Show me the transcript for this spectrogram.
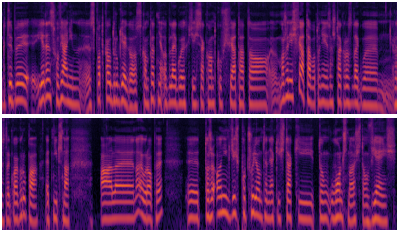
gdyby jeden Słowianin e, spotkał drugiego z kompletnie odległych gdzieś zakątków świata, to e, może nie świata, bo to nie jest aż tak rozległe, rozległa grupa etniczna, ale no Europy, y, to że oni gdzieś poczują ten jakiś taki, tą łączność, tą więź,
